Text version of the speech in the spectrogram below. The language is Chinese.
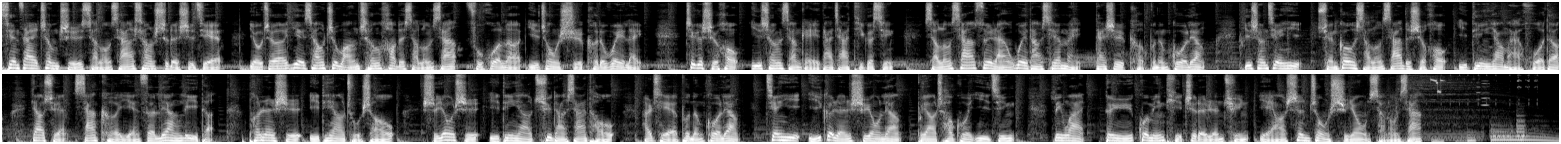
现在正值小龙虾上市的时节，有着夜宵之王称号的小龙虾俘获了一众食客的味蕾。这个时候，医生想给大家提个醒：小龙虾虽然味道鲜美，但是可不能过量。医生建议选购小龙虾的时候一定要买活的，要选虾壳颜色亮丽的。烹饪时一定要煮熟，食用时一定要去掉虾头，而且不能过量。建议一个人食用量不要超过一斤。另外，对于过敏体质的人群，也要慎重食用小龙虾。Música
